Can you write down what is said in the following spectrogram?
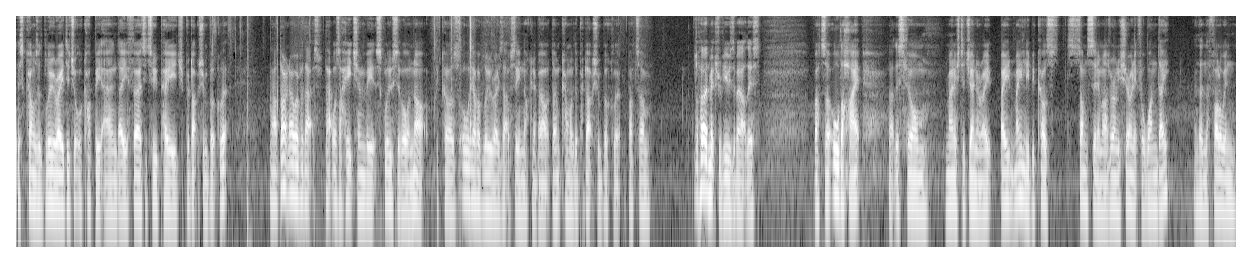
This comes with Blu-ray digital copy and a 32-page production booklet. Now I don't know whether that's that was a HMV exclusive or not because all the other Blu-rays that I've seen knocking about don't come with a production booklet. But um, I've heard mixed reviews about this. But uh, all the hype that this film managed to generate, mainly because some cinemas are only showing it for one day, and then the following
